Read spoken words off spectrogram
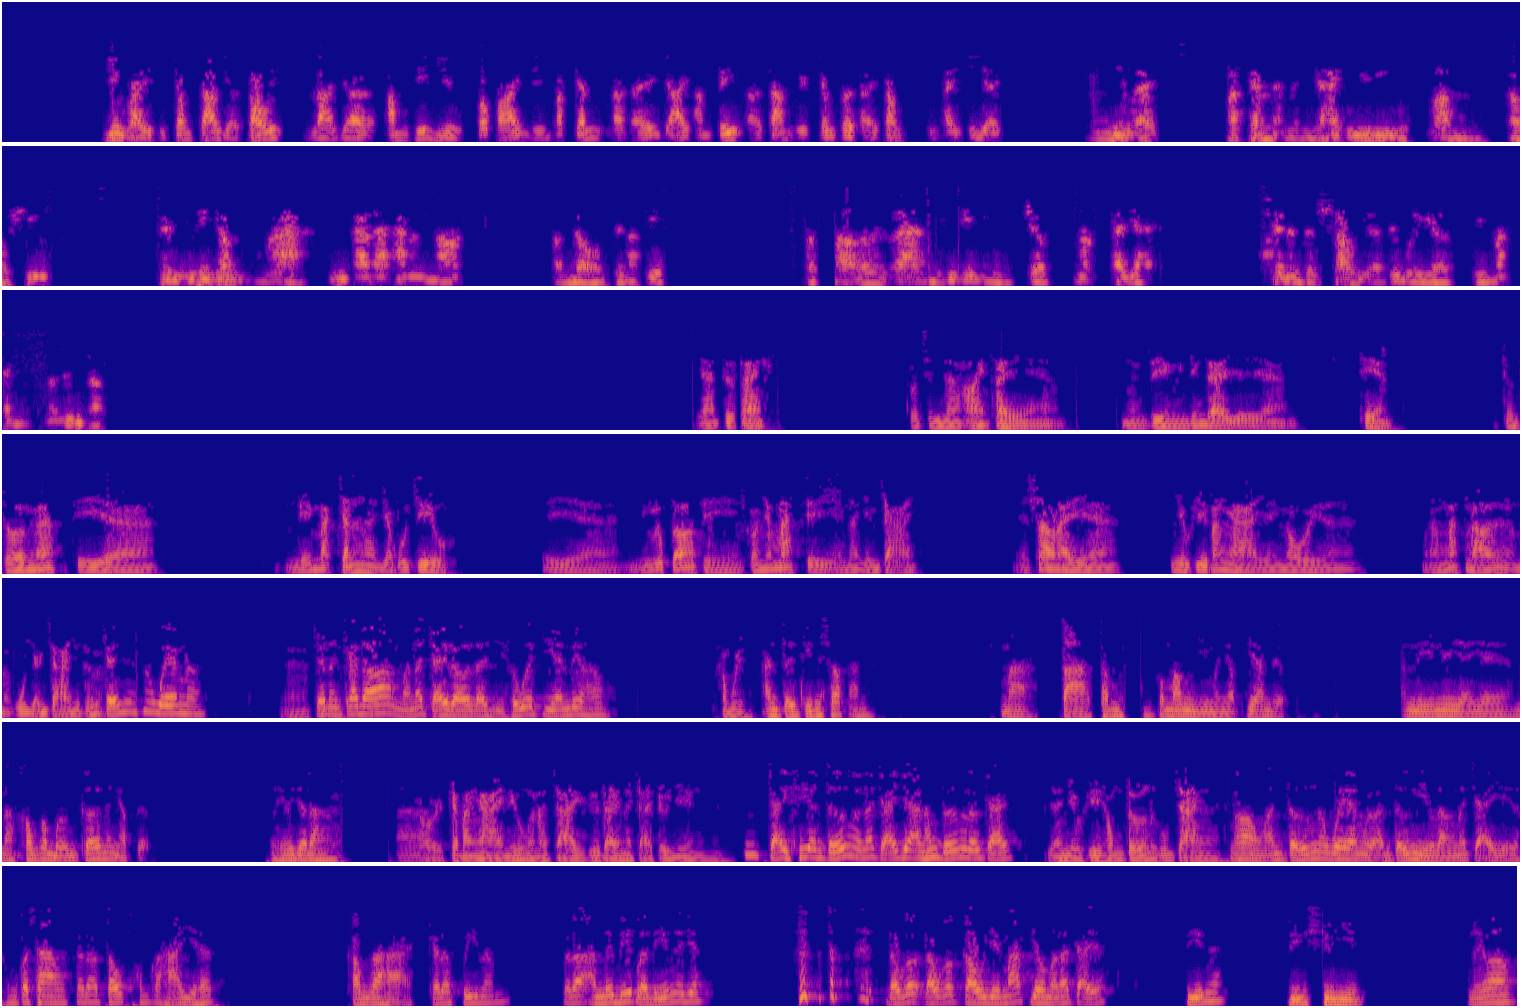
như vậy thì trong 6 giờ tối là giờ âm khí nhiều, có phải niệm bắt chánh là để giải âm khí ở tám việc trong cơ thể không? Thầy chỉ vậy. Như vậy, bắt chánh là mình giải cũng như đi một vòng cầu siêu trên những cái dông mà chúng ta đã ăn nó phần độ thì nó kia và mở ra những cái gì trượt nó đã dài cho nên từ 6 giờ tới 10 giờ thì mắt thấy nó đứng thật. Dạ thưa thầy, con xin à, hỏi thầy à, riêng vấn đề về à, thiền. Thường thường á thì à, niệm mắt chánh vào buổi chiều thì à, những lúc đó thì con nhắm mắt thì nó vẫn chạy. Sau này nhiều khi ban ngày ngồi mà mắt mở nó cũng vẫn chạy như thường. Chạy nó quen rồi. À, Cho nên cái đó mà nó chạy rồi là hữu ích gì anh biết không? Không biết. Anh tự kiểm soát anh. Mà tà tâm không có mong gì mà nhập với anh được. Anh niệm như vậy vậy nó không có mượn cớ nó nhập được. Hiểu chưa đó À. Rồi cái ban ngày nếu mà nó chạy cứ để nó chạy tự nhiên. Chạy khi anh tưởng là nó chạy chứ anh không tưởng nó đâu chạy. Dạ nhiều khi không tưởng nó cũng chạy. Không, anh tưởng nó quen rồi, anh tưởng nhiều lần nó chạy vậy không có sao, cái đó tốt, không có hại gì hết. Không có hại, cái đó quý lắm. Cái đó anh mới biết là điển đó chứ. đâu có đâu có câu dây mát vô mà nó chạy á. Điển á, điển siêu nhiên. Hiểu không?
